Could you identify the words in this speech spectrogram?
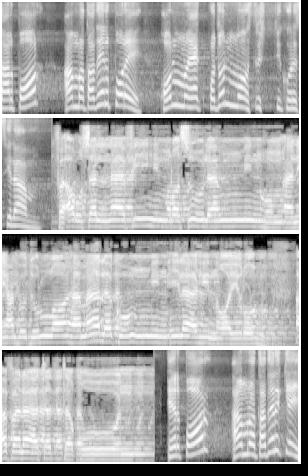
তারপর আমরা তাদের পরে অন্য এক প্রজন্ম সৃষ্টি করেছিলাম। فأرسلنا فيهم رسولا منهم أن اعبدوا الله ما لكم من إله غيره أفلا تتقون এরপর আমরা তাদেরকেই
